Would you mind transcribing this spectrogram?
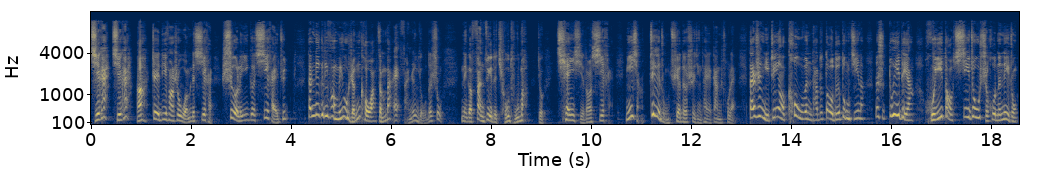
起开，起开啊！这地方是我们的西海，设了一个西海军，但那个地方没有人口啊，怎么办？哎，反正有的是那个犯罪的囚徒嘛，就迁徙到西海。你想，这种缺德事情他也干得出来，但是你真要叩问他的道德动机呢？那是对的呀。回到西周时候的那种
